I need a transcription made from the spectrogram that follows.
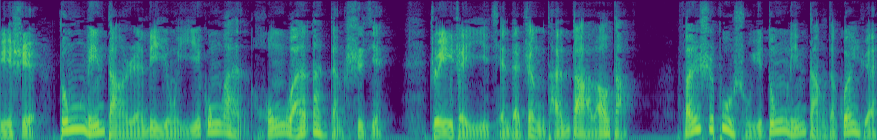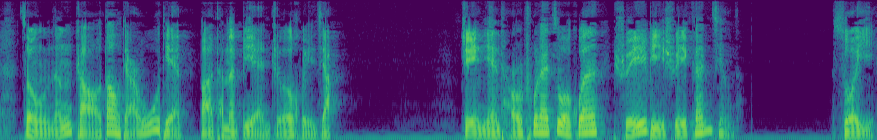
于是，东林党人利用移宫案、红丸案等事件，追着以前的政坛大佬打。凡是不属于东林党的官员，总能找到点污点，把他们贬谪回家。这年头出来做官，谁比谁干净呢？所以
